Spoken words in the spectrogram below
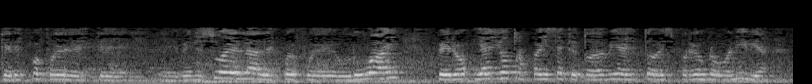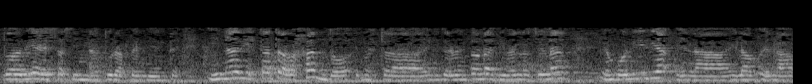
que después fue este, eh, Venezuela, después fue Uruguay, pero y hay otros países que todavía esto es, por ejemplo Bolivia, todavía es asignatura pendiente. Y nadie está trabajando, nuestra intervención a nivel nacional en Bolivia, en la, en la,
